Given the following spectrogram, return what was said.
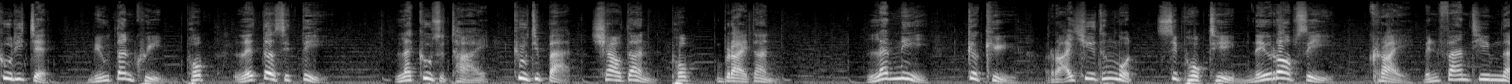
คู่ที่ 7 มิลตันควีนพบเลสเตอร์ซิตี้และคู่สุดท้ายคู่ที่ 8 ชาลตัน พบไบรตัน และนี่ก็คือรายชื่อทั้งหมด 16 ทีมในรอบ 4 ใครเป็นแฟนทีมไหน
